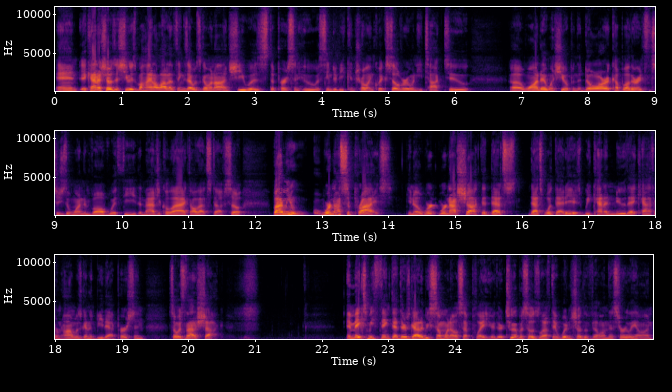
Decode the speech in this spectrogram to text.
And it kind of shows that she was behind a lot of the things that was going on. She was the person who seemed to be controlling Quicksilver when he talked to uh, Wanda when she opened the door, a couple other instances, the one involved with the the magical act, all that stuff. So, but I mean, we're not surprised. You know, we're we're not shocked that that's that's what that is. We kind of knew that Kathryn Hahn was going to be that person, so it's not a shock. It makes me think that there's got to be someone else at play here. There are two episodes left. They wouldn't show the villain this early on.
